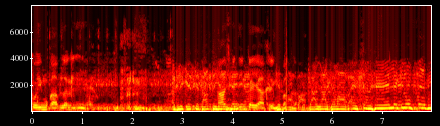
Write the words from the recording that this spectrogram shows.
कोई मुकाबला नहीं है। अगली गेंद के साथ तैयार आज के है। दिन का ये आखिरी मुकाबला। क्या लाजवाब एक्शन है लेकिन उससे भी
